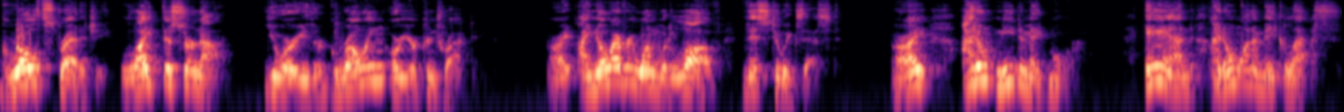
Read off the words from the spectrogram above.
Growth strategy, like this or not, you are either growing or you're contracting. All right. I know everyone would love this to exist. All right. I don't need to make more and I don't want to make less.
